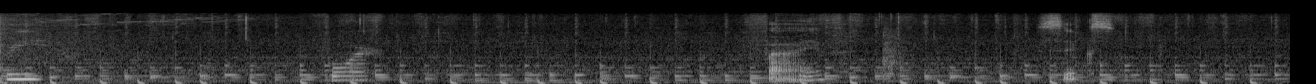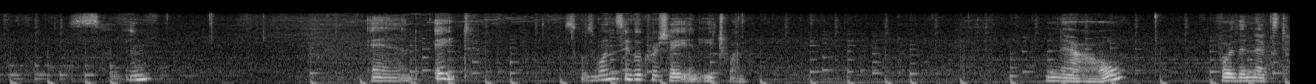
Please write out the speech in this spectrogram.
three, seven, and eight. So it's one single crochet in each one. Now for the next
